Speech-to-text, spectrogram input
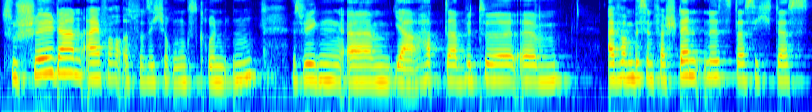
zu schildern, einfach aus Versicherungsgründen. Deswegen, ähm, ja, habt da bitte ähm, einfach ein bisschen Verständnis, dass ich das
